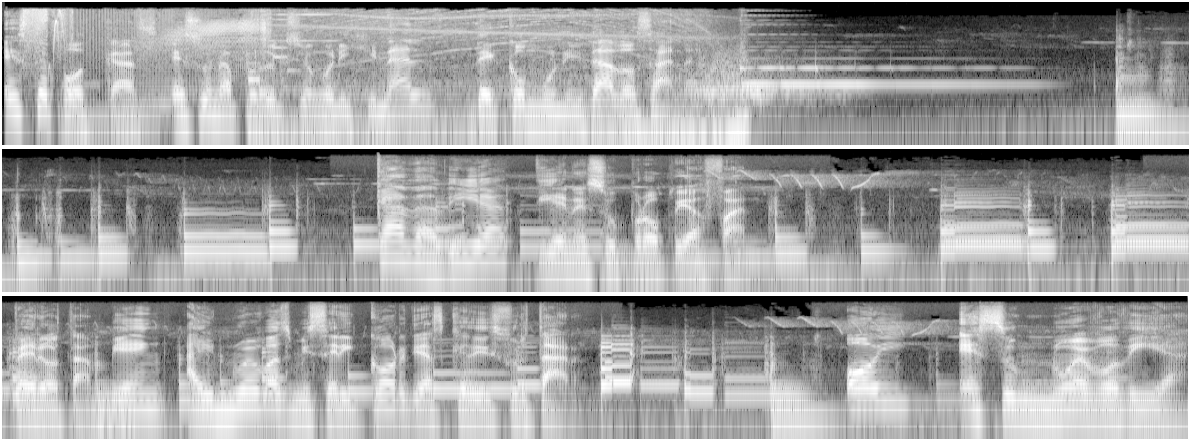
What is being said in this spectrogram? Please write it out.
Este podcast es una producción original de Comunidad Osana. Cada día tiene su propio afán. Pero también hay nuevas misericordias que disfrutar. Hoy es un nuevo día.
